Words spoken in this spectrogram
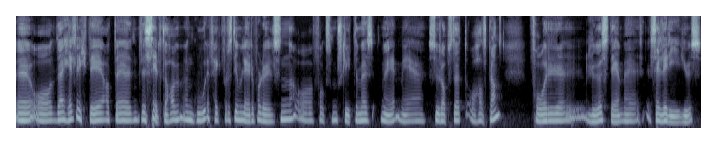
Eh, og det er helt riktig at det, det, ser ut til å ha en god effekt for å stimulere fordøyelsen. Og folk som sliter med, med, med suroppstøt og halsbrann, får eh, løst det med sellerijus.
